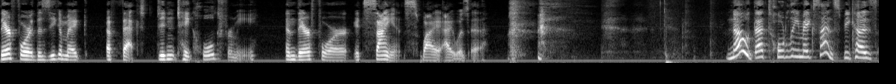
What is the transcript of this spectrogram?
Therefore, the Zeigarnik effect didn't take hold for me and therefore it's science why I was a. no, that totally makes sense because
